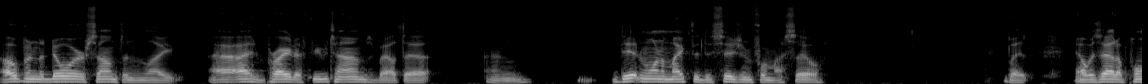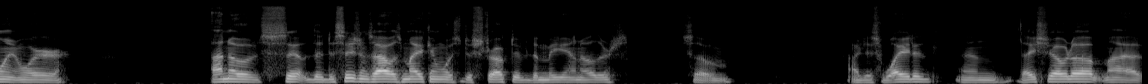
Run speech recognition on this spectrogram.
open the door or something. Like, I, I had prayed a few times about that and didn't want to make the decision for myself. But I was at a point where I know the decisions I was making was destructive to me and others. So I just waited and they showed up. I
